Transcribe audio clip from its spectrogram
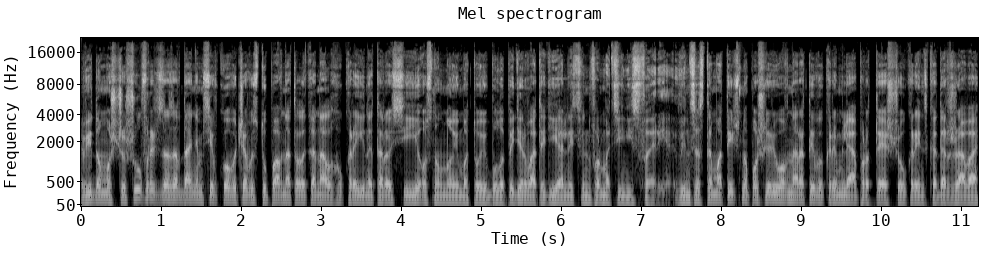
Відомо, що Шуфрич за завданням Сівковича виступав на телеканалах України та Росії. Основною метою було підірвати діяльність в інформаційній сфері. Він систематично поширював наративи Кремля про те, що українська держава,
